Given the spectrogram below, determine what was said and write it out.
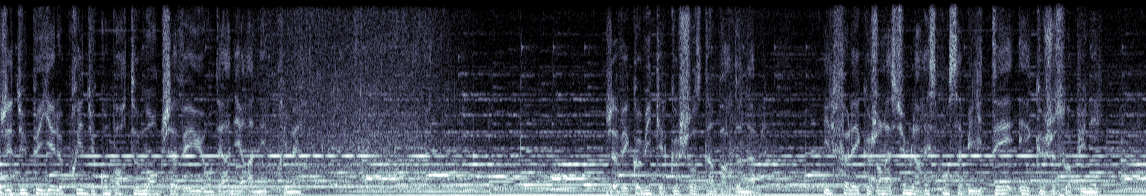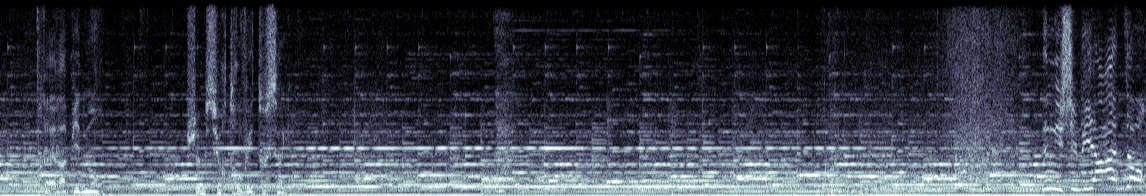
J'ai dû payer le prix du comportement que j'avais eu en dernière année de primaire. J'avais commis quelque chose d'impardonnable. Il fallait que j'en assume la responsabilité et que je sois puni. Très rapidement, je me suis retrouvé tout seul. Nishimiya, attends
